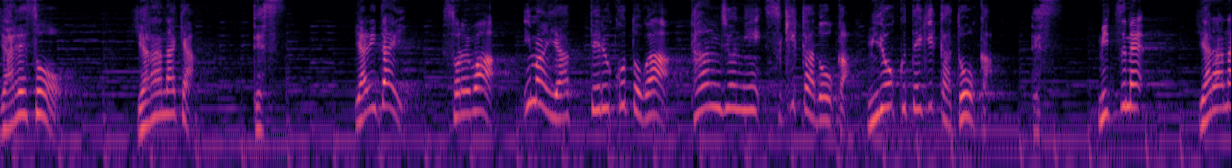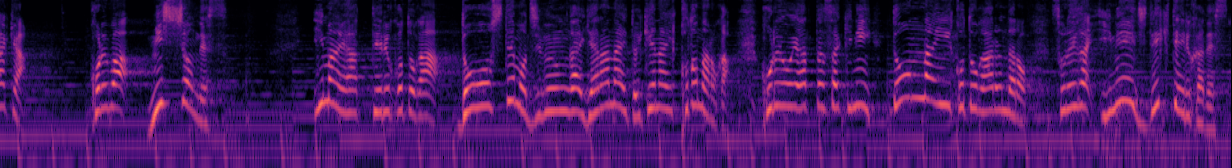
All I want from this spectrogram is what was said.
やれそうやらなきゃです。やりたいそれは今やってることが単純に好きかどうか魅力的かどうかです。3つ目やらなきゃ。これはミッションです。今やってることがどうしても自分がやらないといけないことなのか。これをやった先にどんないいことがあるんだろう。それがイメージできているかです。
